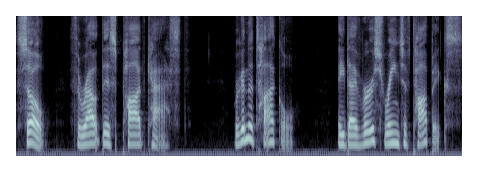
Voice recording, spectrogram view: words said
So, throughout this podcast, we're going to tackle a diverse range of topics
